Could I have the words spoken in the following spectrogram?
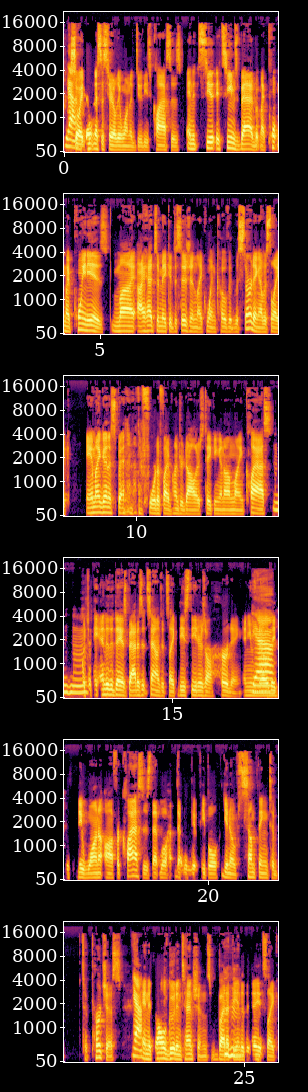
yeah. so I don't necessarily want to do these classes. And it se- it seems bad, but my point my point is my I had to make a decision like when COVID was starting. I was like, am I going to spend another four to five hundred dollars taking an online class? Mhm. Which at the end of the day, as bad as it sounds, it's like these theaters are hurting, and you Yeah. know they they want to offer classes that will that will give people you know something to to purchase, yeah. and it's all good intentions. But at Mhm. the end of the day, it's like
